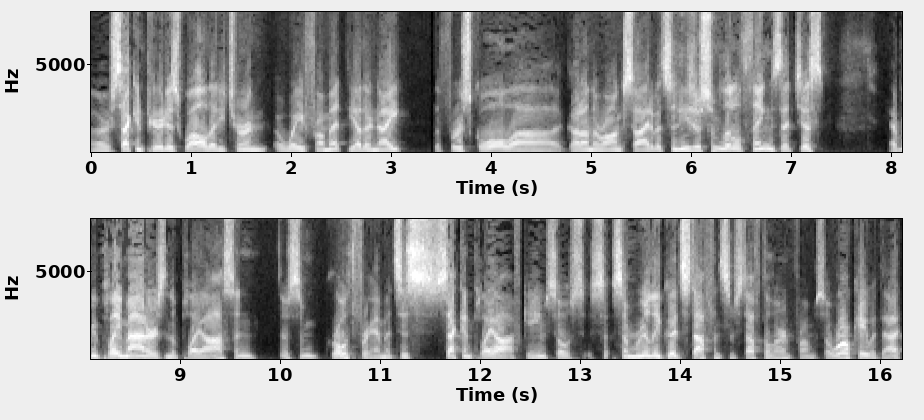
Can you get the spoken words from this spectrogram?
or second period as well that he turned away from it the other night. The first goal uh, got on the wrong side of it. So these are some little things that just every play matters in the playoffs, and there's some growth for him. It's his second playoff game, so s- some really good stuff and some stuff to learn from. So we're okay with that.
